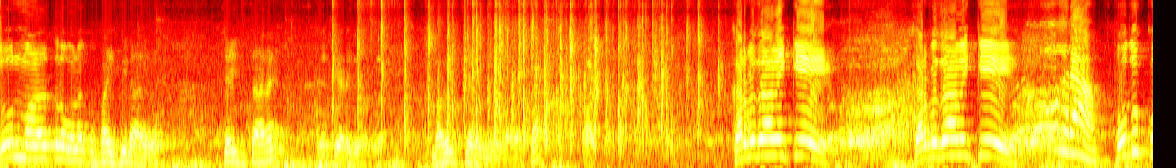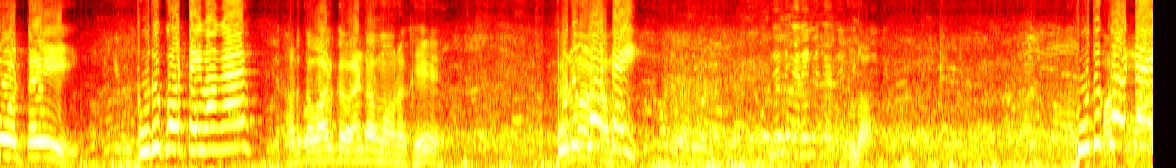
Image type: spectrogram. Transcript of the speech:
ஜூன் மாதத்தில் உனக்கு பைசீல் ஆயிரும். ஜெயிச்சு தரேன். வெற்றி அடைஞ்சு வருவேன் மகிழ்ச்சி அடைஞ்சு கர்பசாமிக்கு கர்பசாமிக்கு புதுக்கோட்டை! புதுக்கோட்டை வாங்க. அடுத்த வாழ்க்கை வேண்டாமா உனக்கு? புதுக்கோட்டை. இந்தா. புதுக்கோட்டை.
